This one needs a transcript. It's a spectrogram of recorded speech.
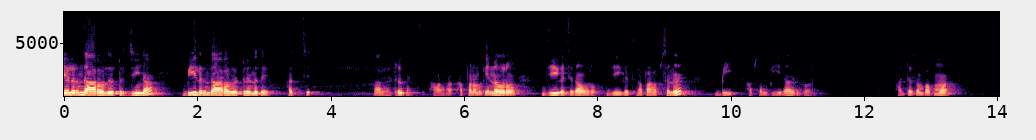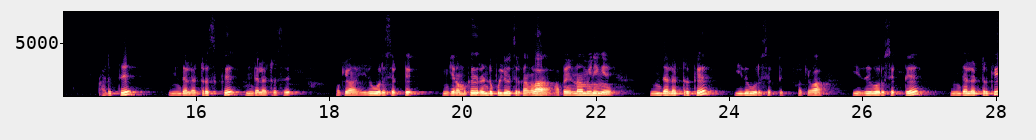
ஏலேருந்து ஆறாவது லெட்டர் ஜினா பியிலேருந்து ஆறாவது லெட்டர் என்னது ஹச்சு ஆறாவது லெட்டர் ஹச் அவ்வளோதான் அப்போ நமக்கு என்ன வரும் ஜிஹெச் தான் வரும் ஜிஹெச் அப்போ ஆப்ஷனு பி ஆப்ஷன் பி தான் இதுக்கு வரும் அடுத்த சம் பார்ப்போமா? அடுத்து இந்த லெட்டர்ஸ்க்கு இந்த லெட்டர்ஸு ஓகேவா இது ஒரு செட்டு இங்கே நமக்கு ரெண்டு புள்ளி வச்சுருக்காங்களா? அப்போ என்ன மீனிங்கு இந்த லெட்டருக்கு இது ஒரு செட்டு ஓகேவா இது ஒரு செட்டு இந்த லெட்டருக்கு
